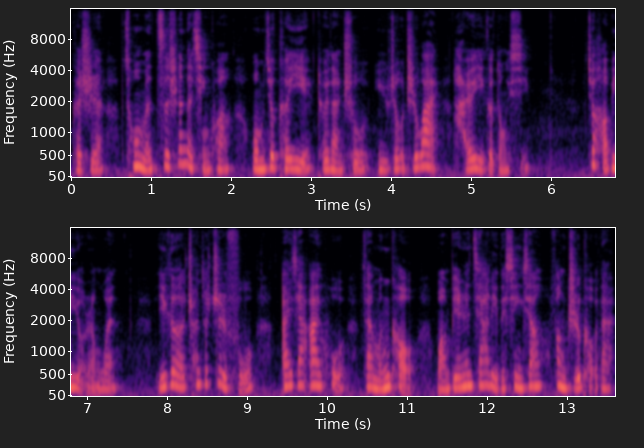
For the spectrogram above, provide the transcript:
可是从我们自身的情况，我们就可以推断出宇宙之外还有一个东西。就好比有人问一个穿着制服、挨家挨户在门口往别人家里的信箱放纸口袋。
